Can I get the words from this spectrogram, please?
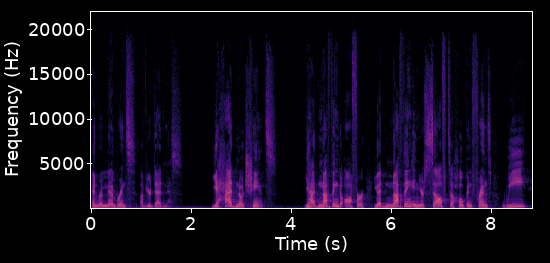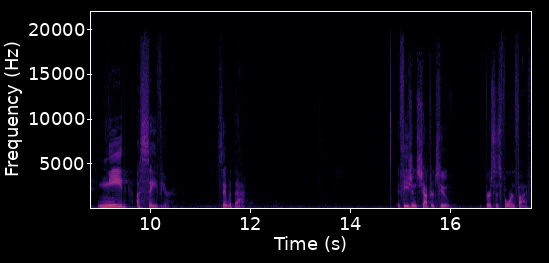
and remembrance of your deadness. You had no chance. You had nothing to offer. You had nothing in yourself to hope. And friends, we need a Savior. Sit with that. Ephesians chapter 2, verses 4 and 5.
